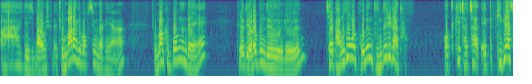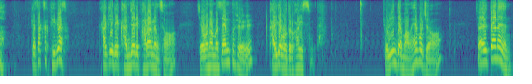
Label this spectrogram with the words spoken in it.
아 네, 이제 말하고 싶은데 존만하게 뽑습니다. 그냥 존만큼 뽑는데 그래도 여러분들은 제 방송을 보는 분들이라도 어떻게 저 차 이렇게 비벼서 이렇게 싹싹 비벼서 가기를 간절히 바라면서 제가 오늘 한번 샘플을 갈겨보도록 하겠습니다. 졸린 데만 한번 해보죠. 자 일단은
